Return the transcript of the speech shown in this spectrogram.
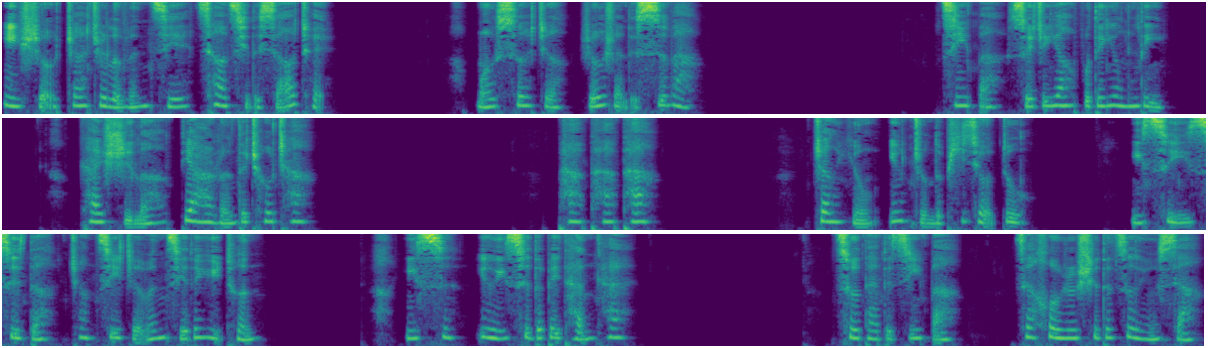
一手抓住了文杰翘起的小腿，摩挲着柔软的丝袜。鸡巴随着腰部的用力，开始了第二轮的抽插。啪啪啪，张勇臃肿的啤酒肚一次一次的撞击着文杰的玉臀，一次又一次的被弹开。粗大的鸡巴在后入式的作用下，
